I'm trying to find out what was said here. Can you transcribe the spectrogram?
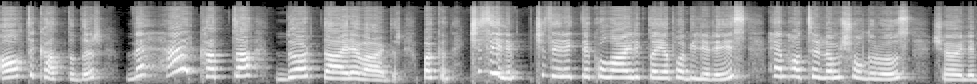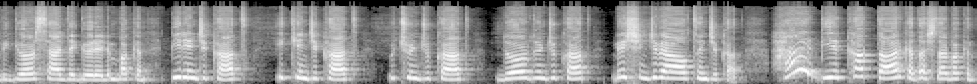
6 katlıdır ve her katta 4 daire vardır. Bakın çizelim. Çizerek de kolaylıkla yapabiliriz. Hem hatırlamış oluruz. Şöyle bir görselde görelim. Bakın birinci kat, ikinci kat, üçüncü kat, dördüncü kat, beşinci ve altıncı kat. Her bir katta arkadaşlar bakın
